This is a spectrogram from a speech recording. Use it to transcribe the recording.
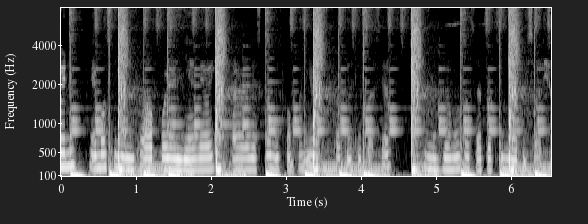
Bueno, hemos finalizado por el día de hoy. Agradezco a mis compañeros su participación y nos vemos hasta el próximo episodio.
